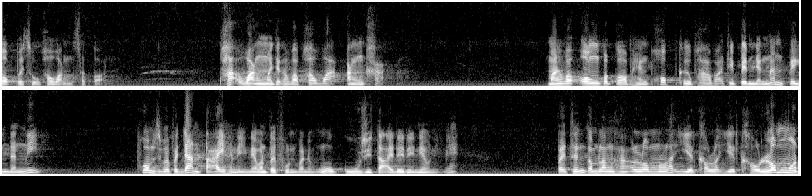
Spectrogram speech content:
ตกไปสู่ผวังซะก่อนพระวังมันจะคำว่าภาวะอังคะหมายว่าองค์ประกอบแห่งภพคือภาวะที่เป็นอย่างนั้นเป็นอย่างนี้พวมสิไปฝันย่านตายหะนี่เนี่ยมันไปฝุ่นบันเนี่ยโอ้กูสิตายได้ในเนี่ยนี่ไง ไปถึงกำลังหาลมละเอียดเข้าละเอียดเข้าลมหมด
